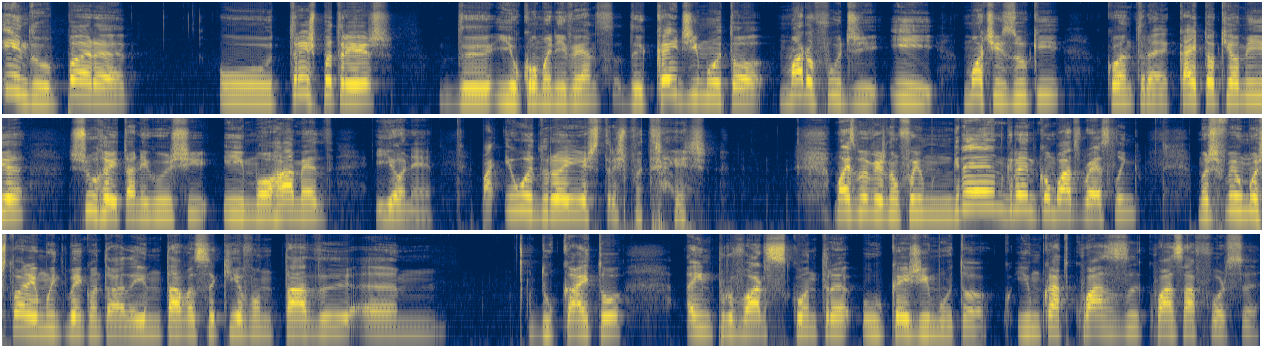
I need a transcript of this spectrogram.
Indo para o 3 para 3 de, e o Common Event de Keiji Muto, Marufuji e Mochizuki contra Kaito Kiyomiya, Shuhei Taniguchi e Mohamed Yone. Pá, eu adorei este 3 para 3. Mais uma vez, não foi um grande, grande combate de wrestling, mas foi uma história muito bem contada e notava-se aqui a vontade um, do Kaito em provar-se contra o Keiji Muto e um bocado quase, quase à força,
